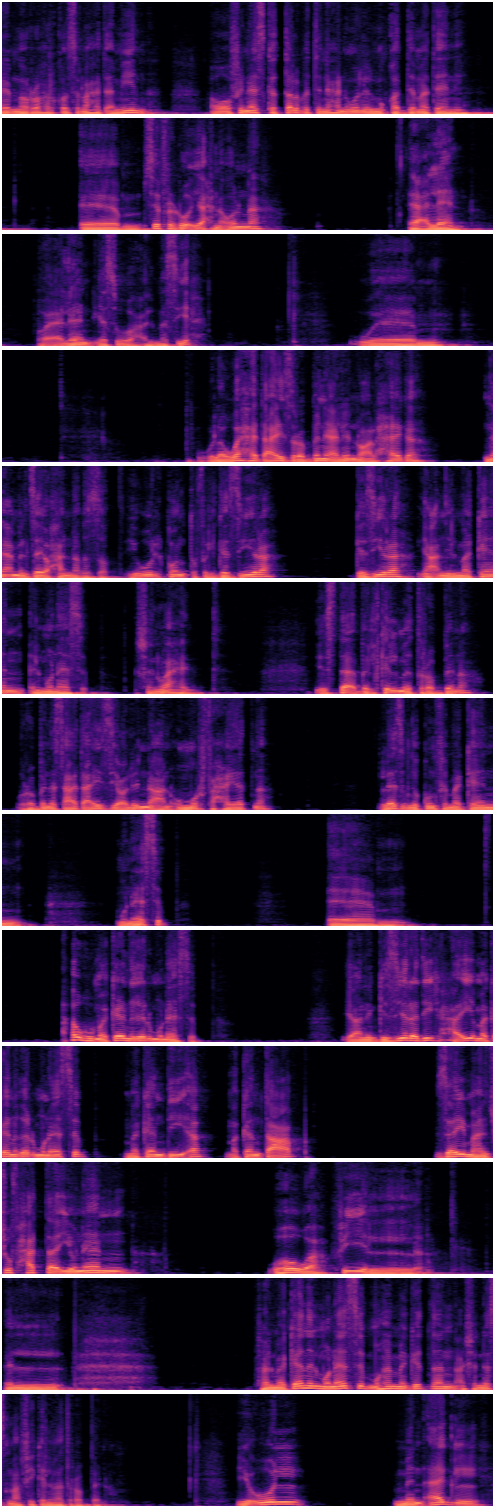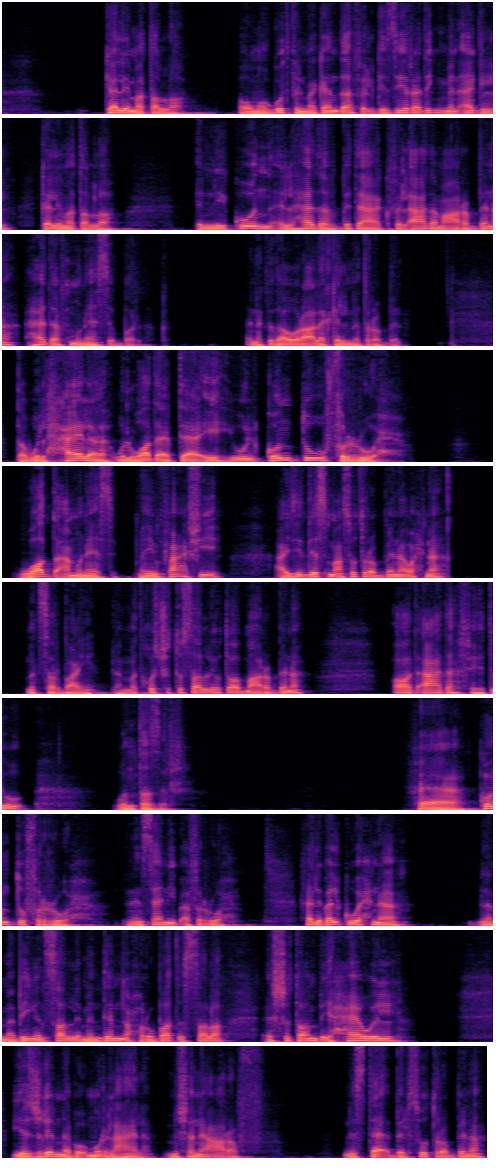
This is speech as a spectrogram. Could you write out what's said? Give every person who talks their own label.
Speaker 1: ابن الروح القدس الواحد؟ أمين. هو في ناس كانت طلبت إن إحنا نقول المقدمة تاني. سفر الرؤيا إحنا قلنا إعلان وإعلان يسوع المسيح. و ولو واحد عايز ربنا يعلن له على حاجة نعمل زي يوحنا بالظبط. يقول كنت في الجزيرة. جزيرة يعني المكان المناسب عشان واحد يستقبل كلمة ربنا. وربنا ساعات عايز يعلننا عن أمور في حياتنا لازم نكون في مكان مناسب أو مكان غير مناسب. يعني الجزيرة دي حقيقي مكان غير مناسب مكان ضيقة مكان تعب زي ما هنشوف حتى يونان وهو في ال ال فالمكان المناسب مهم جدا عشان نسمع فيه كلمة ربنا. يقول من أجل كلمة الله هو موجود في المكان ده في الجزيرة دي من أجل كلمة الله. إن يكون الهدف بتاعك في القعدة مع ربنا هدف مناسب برضك. إنك تدور على كلمة ربنا. طب والحالة والوضع بتاعي إيه؟ يقول كنت في الروح. وضع مناسب. ما ينفعش عايزين نسمع صوت ربنا وإحنا متسربعين. لما تخش تصلي وتقعد مع ربنا اقعد قاعدة في هدوء وانتظر. فكنت في الروح. الإنسان يبقى في الروح. خلي بالكوا وإحنا لما بيجي نصلي من ضمن حروبات الصلاة الشيطان بيحاول يشغلنا بأمور العالم. مش هنعرف نستقبل صوت ربنا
